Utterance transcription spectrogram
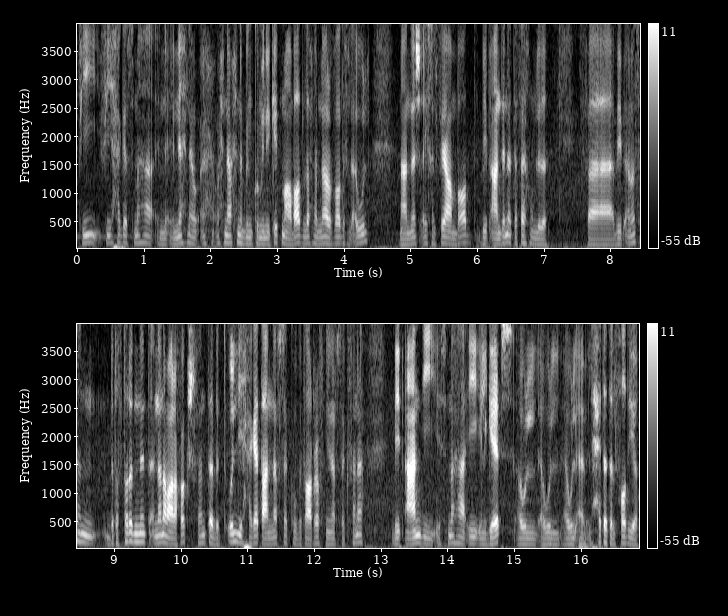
في في حاجة اسمها إن إن إحنا وإحنا وإحنا بن communicate مع بعض لو إحنا بنعرف بعض في الأول. ما عندناش أي خلفية عن بعض بيبقى عندنا تفاهم لده. فبيبقى مثلا بتفترض إن أنت إن أنا ما أعرفكش فأنت بتقول لي حاجات عن نفسك وبتعرفني نفسك. فأنا بيبقى عندي اسمها إيه ال gaps أو ال أو ال أو ال- الحتت الفاضية.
